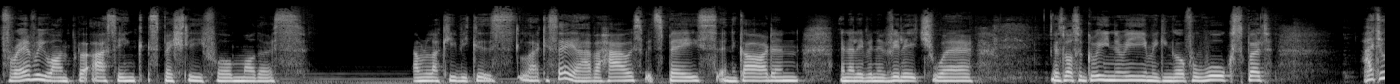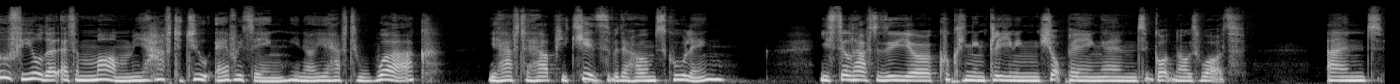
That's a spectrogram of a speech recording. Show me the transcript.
for everyone, but I think especially for mothers. I'm lucky because, like I say, I have a house with space and a garden, and I live in a village where there's lots of greenery and we can go for walks. But I do feel that as a mum, you have to do everything. You know, you have to work, you have to help your kids with their homeschooling, you still have to do your cooking and cleaning, shopping, and God knows what, and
